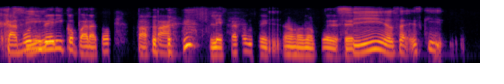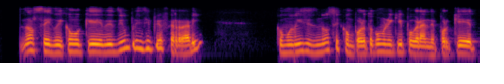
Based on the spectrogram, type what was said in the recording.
jamón ibérico para todo. Papá. Le No, no puede ser. Sí, o sea, es que. No sé, güey. Como que desde un principio Ferrari, como dices, no se comportó como un equipo grande. Porque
